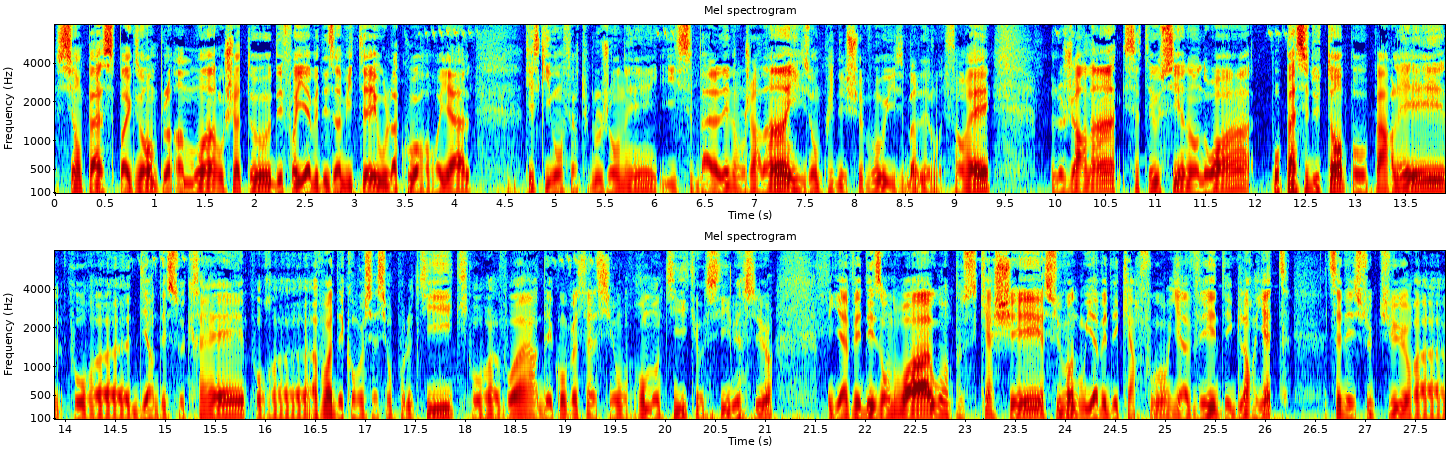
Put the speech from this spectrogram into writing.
Si on passe, par exemple, un mois au château, des fois, il y avait des invités ou la cour royale. Qu'est-ce qu'ils vont faire toute la journée? Ils se baladaient dans le jardin, ils ont pris des chevaux, ils se baladaient dans les forêts. Le jardin, c'était aussi un endroit pour passer du temps, pour parler, pour euh, dire des secrets, pour euh, avoir des conversations politiques, pour avoir des conversations romantiques aussi, bien sûr. Il y avait des endroits où on peut se cacher, souvent où il y avait des carrefours, il y avait des gloriettes. C'est des structures euh,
